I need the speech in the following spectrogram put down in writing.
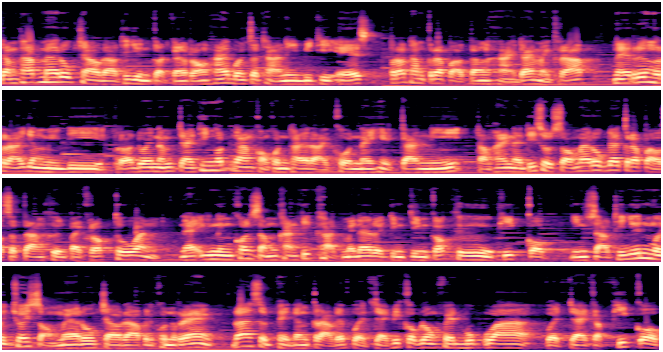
จำภาพแม่ลูกชาวลาวที่ยืนกอดกันร้องไห้บนสถานี BTS เพราะทำกระเป๋าตังค์หายได้ไหมครับ ในเรื่องร้ายยังมีดี เพราะด้วยน้ำใจที่งดงามของคนไทยหลายคนในเหตุการณ์นี้ทำให้ในที่สุดสองแม่ลูกได้กระเป๋าสตางค์คืนไปครบถ้วน และอีกหนึ่งคนสำคัญที่ขาดไม่ได้เลยจริง ๆ ก็คือพี่กบ หญิงสาวที่ยื่นมือช่วยสองแม่ลูกชาวลาวเป็นคนแรก ล่าสุดเพจดังกล่าวได้เปิดใจพี่กบลงเฟซบุ๊กว่า เปิดใจกับพี่กบ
